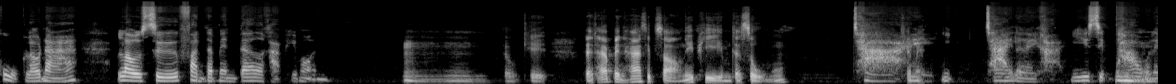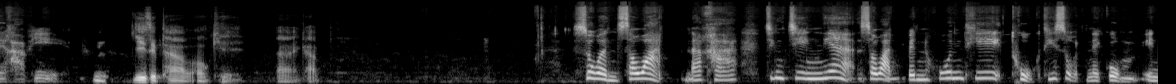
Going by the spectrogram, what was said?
ถูกแล้วนะ เราซื้อ fundamental ค่ะพี่มนอืม โอเค แต่ถ้าเป็นห้าสิบสองนี่พีมจะสูง ใช่ใช่ไหมใช่เลยค่ะ 20 เท่าอืมเลยค่ะพี่ยี่สิบเท่า โอเคได้ครับ ส่วนสวัสด์นะคะ จริงๆ เนี่ยสวัสด์เป็นหุ้นที่ถูกที่สุดในกลุ่ม in,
